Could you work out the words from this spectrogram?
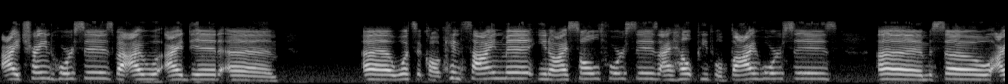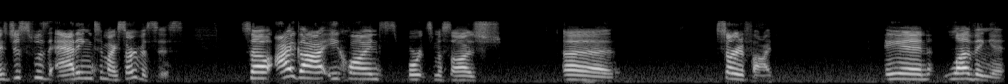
I trained horses, but I, I did um uh what's it called consignment. You know, I sold horses. I helped people buy horses. Um, so I just was adding to my services. So I got equine sports massage uh, certified and loving it.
